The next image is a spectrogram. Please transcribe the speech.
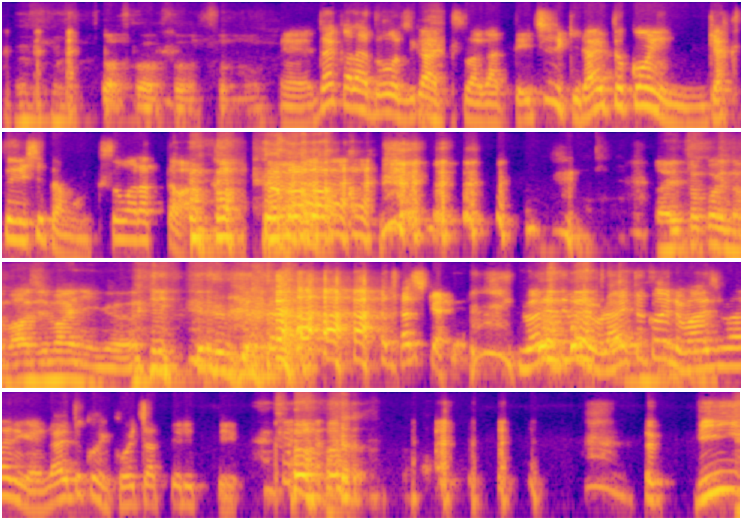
そうそうそうそう。な。えーだから同時がクソ上がって、一時期ライトコイン逆転してたもん、クソ笑ったわ。ライトコインのマージマイニング。確かに。言われてみれば、ライトコインのマージマーニがライトコイン超えちゃってるっていう。B、え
